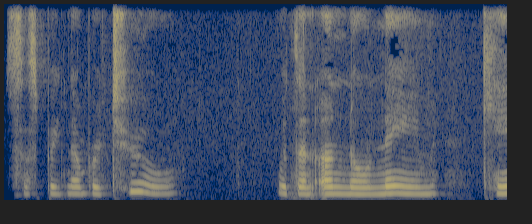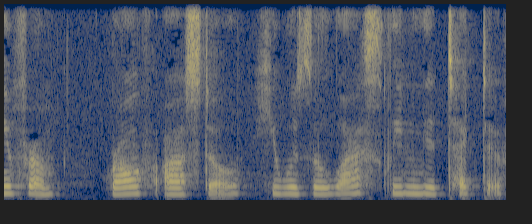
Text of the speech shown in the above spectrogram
Suspect number two, with an unknown name, came from Ralph Osto. He was the last leading detective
